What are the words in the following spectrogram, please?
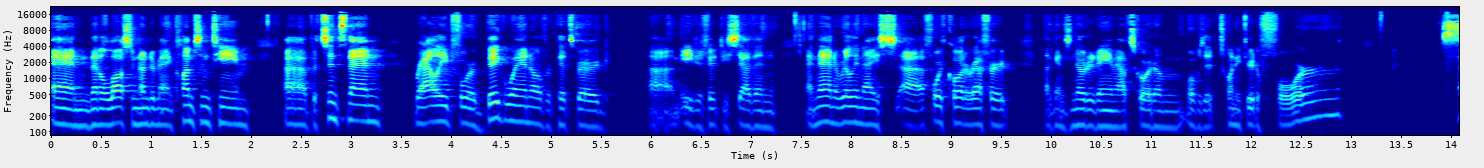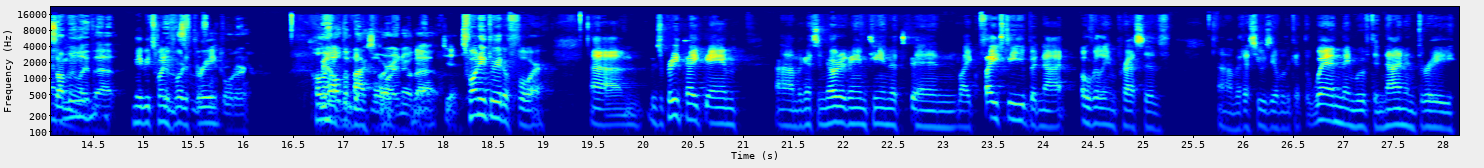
and then a loss to an undermanned Clemson team. Uh, but since then, rallied for a big win over Pittsburgh, um, 80 to 57, and then a really nice uh, fourth quarter effort against Notre Dame, outscored them. What was it, twenty three to four? Something like that. Maybe twenty four to three. We held them before. Score. I know that. Twenty three to four. Um, it was a pretty tight game um, against a Notre Dame team that's been like feisty but not overly impressive. Uh, but SU was able to get the win. They moved to nine and three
